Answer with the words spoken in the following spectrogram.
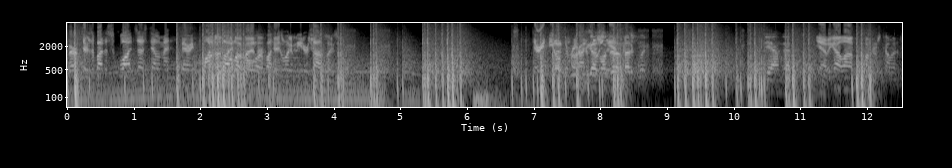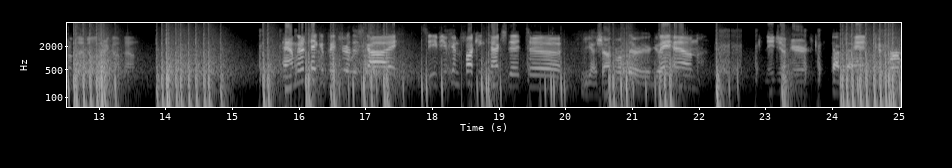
Murph, there's about a squad sized element bearing oh, one Another side bullet, of man, floor, in about 200 meters need out. place. They're in the open You guys want to do medically? Yeah, I'm good. Yeah, we got a lot of fuckers coming from that military compound. Hey, I'm gonna take a picture of this guy. See if you can fucking text it to You got shot from up there or you're good? Mayhem Need you up here. Copy that. and confirm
